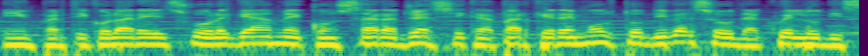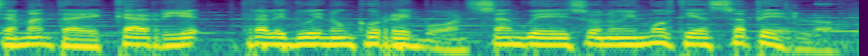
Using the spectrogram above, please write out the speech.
In particolare il suo legame con Sarah Jessica Parker è molto diverso da quello di Samantha e Carrie, tra le due non corre buon sangue e sono in molti a saperlo.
